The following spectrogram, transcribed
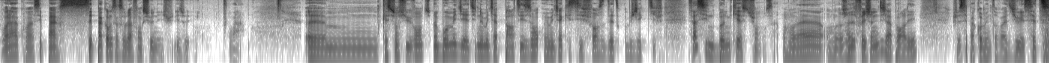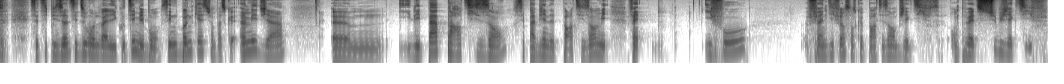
Voilà quoi, c'est pas, c'est pas comme ça que ça doit fonctionner, je suis désolé. Voilà. Euh, question suivante. Un bon média est-il un média partisan ou un média qui s'efforce d'être objectif? Ça, c'est une bonne question. On j'en ai déjà parlé. Je ne sais pas combien de temps va durer cette, cet épisode, si tout le monde va l'écouter. Mais bon, c'est une bonne question parce qu'un média, euh, il n'est pas partisan. C'est pas bien d'être partisan, mais il faut faire une différence entre partisan et objectif. On peut être subjectif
